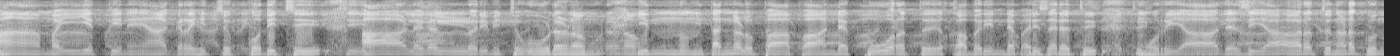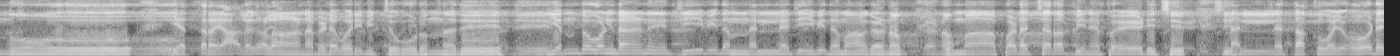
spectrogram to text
ആ മയ്യത്തിനെ ആഗ്രഹിച്ചു കൊതിച്ച് ആളുകൾ ഒരുമിച്ചു കൂടണം. ഇന്നും തങ്ങളുപ്പാപ്പാന്റെ കൂറത്ത് ഖബറിന്റെ പരിസരത്ത് മുറിയാതെ സിയാറത്ത് നടക്കുന്നു. എത്ര ആളുകളാണ് അവിടെ ഒരുമിച്ച് കൂടുന്നത്? എന്തുകൊണ്ടാണ് ജീവിതം നല്ല ജീവിതമാകണം? ഉമ്മാ പടച്ച റബ്ബിനെ പേടിച്ച് നല്ല തക്കുവയോടെ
